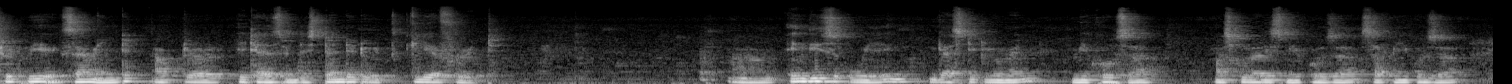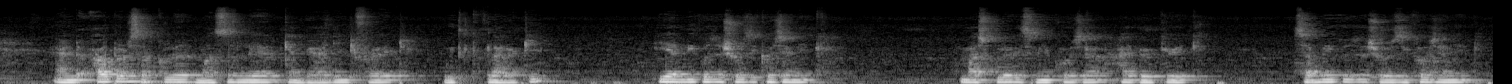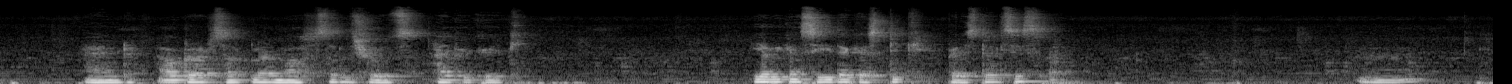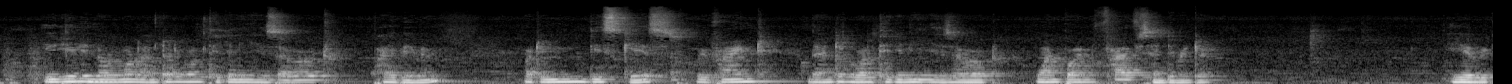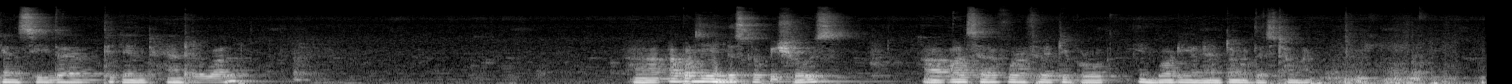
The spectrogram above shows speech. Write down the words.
should be examined after it has been distended with clear fluid. Um, in this way, gastric lumen, mucosa, muscularis mucosa, submucosa, and outer circular muscle layer can be identified with clarity. Here mucosa shows echogenic, muscularis mucosa hypoechoic, submucosa shows echogenic, and outer circular muscle shows hypoechoic. Here we can see the gastric peristalsis. Mm. Usually normal antral wall thickening is about 5 mm but in this case we find the antral wall thickening is about 1.5 centimeter. Here we can see the thickened antral wall. Uh, G endoscopy shows uh, ulcer proliferative growth in body and antrum of the stomach.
